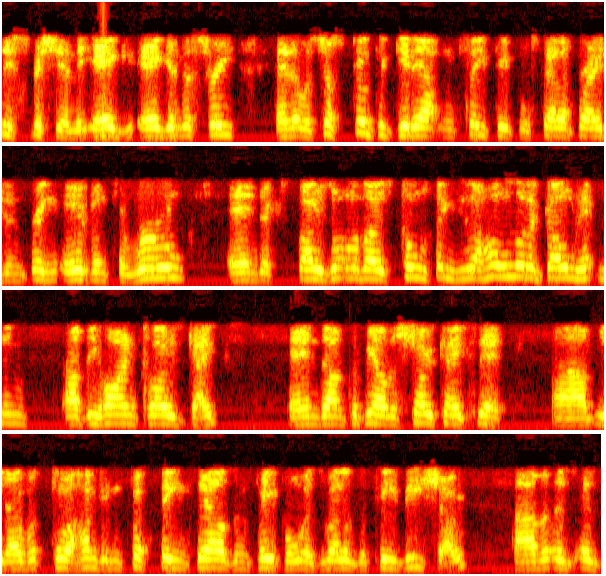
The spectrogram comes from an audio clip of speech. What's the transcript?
especially in the egg egg industry, and it was just good to get out and see people celebrate and bring urban to rural and expose all of those cool things. There's a whole lot of gold happening uh, behind closed gates, and um, to be able to showcase that, um, you know, to 115,000 people as well as the TV show, um, is, is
